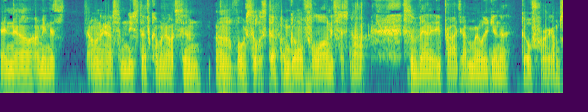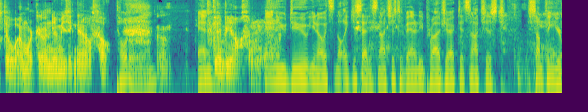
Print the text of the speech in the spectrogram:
And now, I mean, it's. I'm gonna have some new stuff coming out soon. Uh, more solo stuff. I'm going full on. It's just not some vanity project. I'm really gonna go for it. I'm still. I'm working on new music now, so Totally, man. um, And it's gonna be awesome. and you do, you know, it's not like you said, it's not just a vanity project. It's not just something you're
